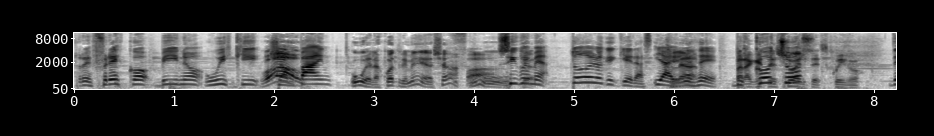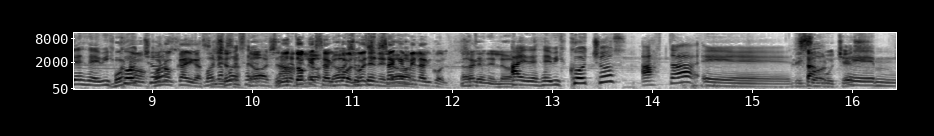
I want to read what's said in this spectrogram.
refresco, vino, whisky, Wow. champagne, Uh, a las cuatro y media ya. Uh, cinco y media, todo lo que quieras. Y hay Claro, desde Para que te bizcochos, sueltes, Cuico. desde Vos no- bizcochos. vos no caigas en tenelo, toques alcohol, yo vos decís, tenelo. sáquenme el alcohol, No sáquenme. tenelo. Hay desde bizcochos hasta eh. Sándwiches. eh,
